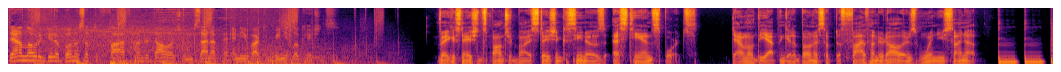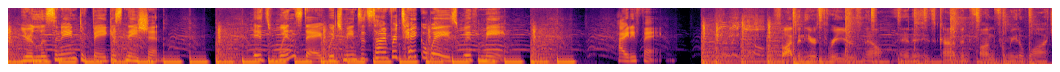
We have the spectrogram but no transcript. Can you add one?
Download and get a bonus up to $500 when you sign up at any of our convenient locations. Vegas Nation sponsored by Station Casinos STN Sports. Download the app and get a bonus up to $500 when you sign up. You're listening to Vegas Nation. It's Wednesday, which means it's time for takeaways with me, Heidi Fang. So I've been here three years now, and it's kind of been fun for me to watch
